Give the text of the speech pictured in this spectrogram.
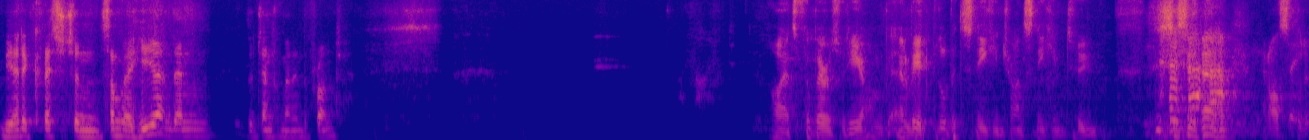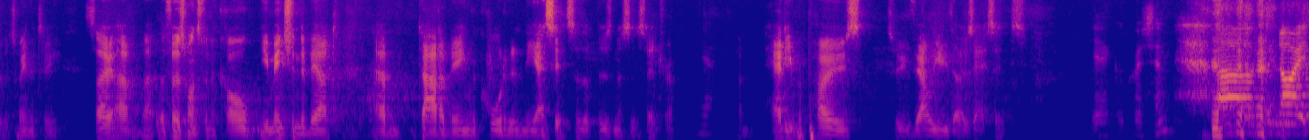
We had a question somewhere here and then the gentleman in the front. Hi, it's Phil Beresford here. I'm going to be a little bit sneaky and try and sneak in two. and I'll split it between the two. So um, uh, the first one's for Nicole. You mentioned about um, data being recorded in the assets of the business, etc. Yeah. Um, how do you propose to value those assets? Question. Um, no,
